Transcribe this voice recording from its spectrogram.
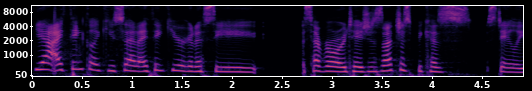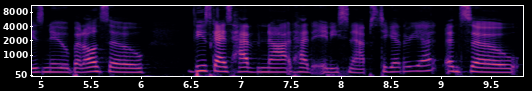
Yeah, I think, like you said, I think you're going to see several rotations, not just because Staley is new, but also these guys have not had any snaps together yet. And so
